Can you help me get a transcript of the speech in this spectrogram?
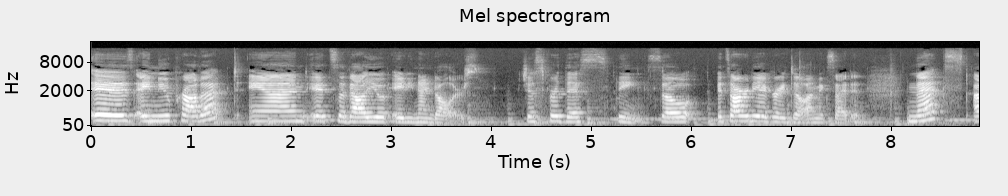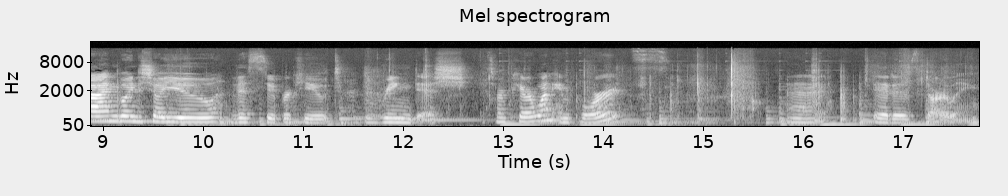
is a new product and it's a value of $89 just for this thing. So it's already a great deal, I'm excited. Next, I'm going to show you this super cute ring dish. It's from Pier 1 Imports. And it is darling.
